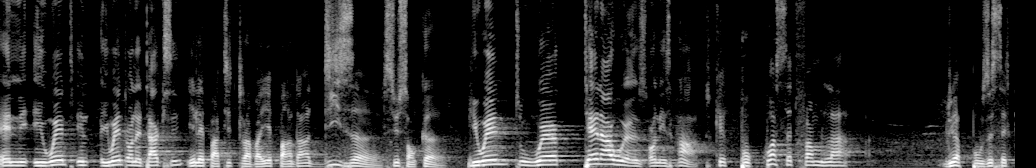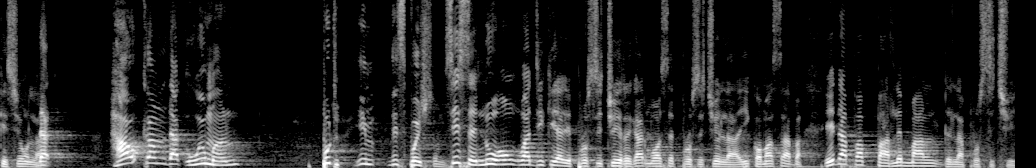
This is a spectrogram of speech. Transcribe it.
And he went, in, he went on a taxi. Il est parti travailler pendant 10 heures sur son cœur. He went to work 10 hours on his heart. Que pourquoi cette femme-là lui a posé cette question-là? That how come that woman put him this question? Si c'est nous, on va dire qu'il y a des prostituées. Regarde-moi cette prostituée-là. Il commence à. Il n'a pas parlé mal de la prostituée.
